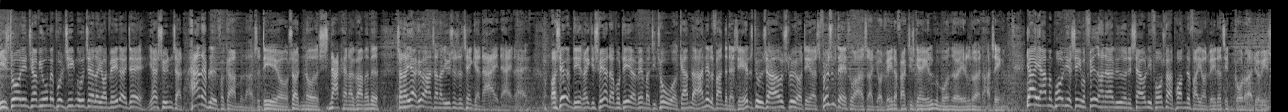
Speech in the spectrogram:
I et stort interview med politikken udtaler Jort Vader i dag, jeg synes, at han er blevet for gammel. Altså, det er jo sådan noget snak, han er kommet med. Så når jeg hører hans analyse, så tænker jeg, nej, nej, nej. Og selvom det er rigtig svært at vurdere, hvem af de to gamle handelefanter, der ser ældst ud, så afslører deres fødselsdato, altså at Jort Vader faktisk er 11 måneder ældre end Hans Engel. Ja, ja, men prøv lige at se, hvor fed han er, lyder det savlige forsvar prompte fra J. Vader til den korte radiovis.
